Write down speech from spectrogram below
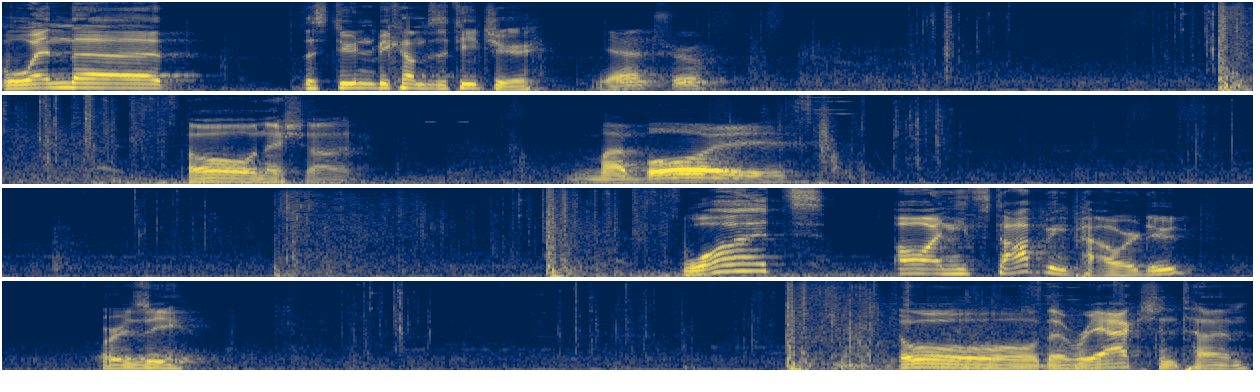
When the the student becomes a teacher. Yeah, true. Oh, nice shot. My boy. What? Oh, I need stopping power, dude. Where is he? Oh, the reaction time.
